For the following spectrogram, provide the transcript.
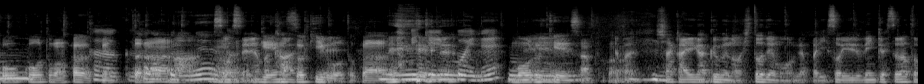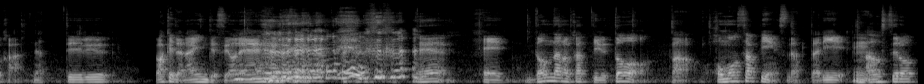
高校とかの科学やった科ら学だねそうですね。やっ元素記号とか理系っぽいねモール計算とかやっぱり社会学部の人でもやっぱりそういう勉強必要だとかやってるわけじゃないんですよね。ね。えーどんなのかっていうと、まあ、ホモ・サピエンスだったり、うん。アウステロ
